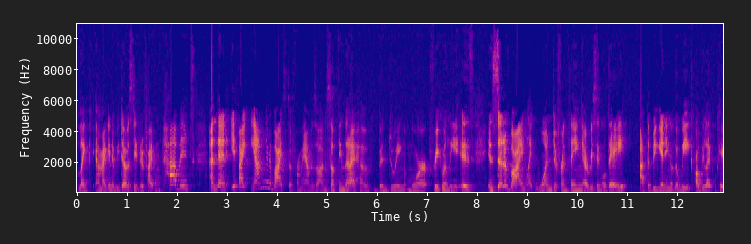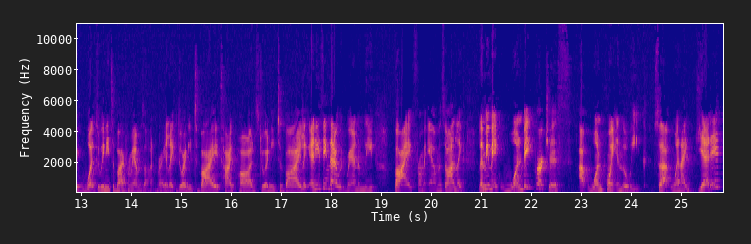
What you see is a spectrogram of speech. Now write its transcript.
like, am I gonna be devastated if I don't have it? And then if I am gonna buy stuff from Amazon, something that I have been doing more frequently is instead of buying like one different thing every single day, at the beginning of the week, I'll be like, okay, what do we need to buy from Amazon, right? Like, do I need to buy Tide Pods? Do I need to buy, like, anything that I would randomly buy from Amazon? Like, let me make one big purchase at one point in the week so that when I get it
